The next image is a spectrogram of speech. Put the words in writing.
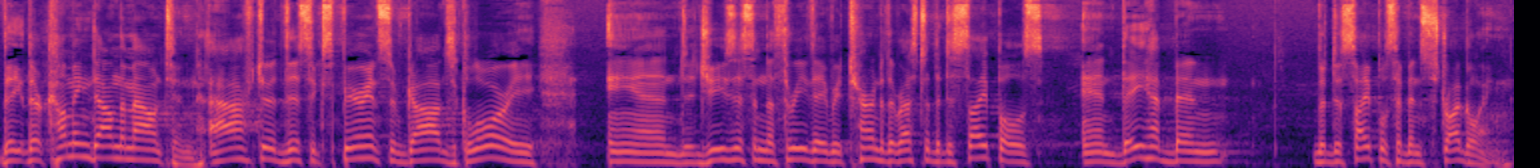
they, they're coming down the mountain after this experience of God's glory, and Jesus and the three, they return to the rest of the disciples, and they have been, the disciples have been struggling.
